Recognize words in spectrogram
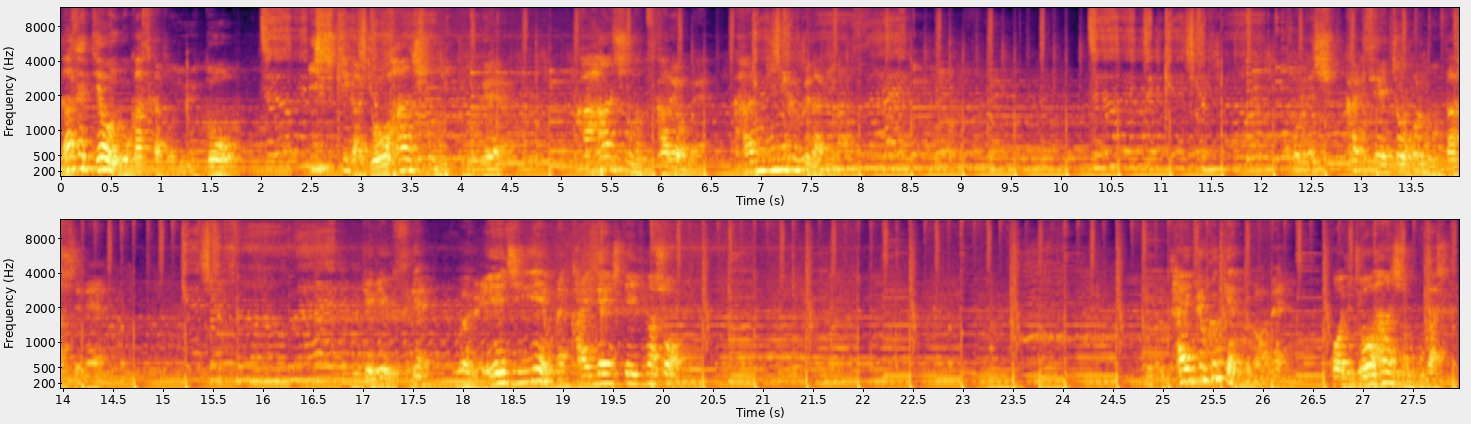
なぜ手を動かすかというと意識が上半身に行くので下半身の疲れをね感じにくくなります。これしっかり成長ホルモン出してね抜け毛薄毛いわゆる AGA をね改善していきましょう。太極拳とかはねこうやって上半身を動かして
